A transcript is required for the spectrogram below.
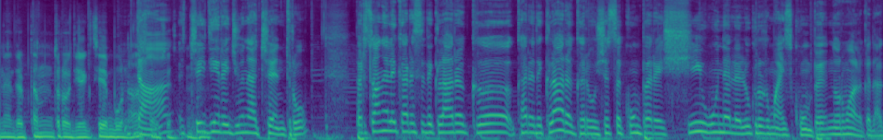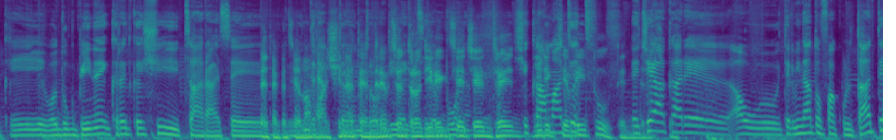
ne îndreptăm într-o direcție bună. da, sau ce? cei din regiunea centru, persoanele care se declară că, care declară că reușesc să cumpere și unele lucruri mai scumpe, normal că dacă ei o duc bine, cred că și țara se Păi dacă ți-ai luat îndreaptă mașină, te îndrepți într-o direcție bună. ce între și cam direcție vrei atât. tu. Te Deci îndrepți. ceea care au terminat o facultate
